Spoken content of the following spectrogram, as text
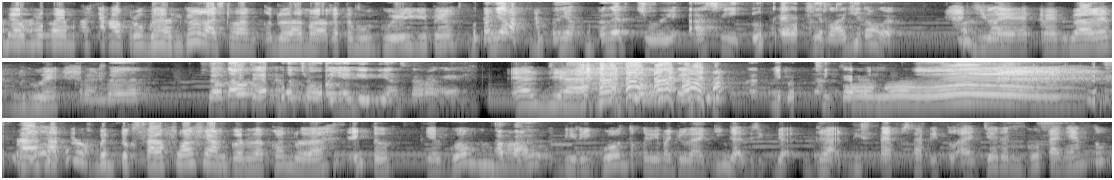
udah mulai merasakan perubahan gue gak setelah udah lama gak ketemu gue gitu. Banyak banyak banget cuy. Asli, lu kayak lahir lagi tau nggak? Gila ya, keren banget gue. Keren banget. Shout out ya buat cowoknya Gaby yang sekarang ya. Aja. Gila, Vika. Salah satu bentuk self love yang gue lakukan adalah itu ya gue Apa? mau diri gue untuk lebih maju lagi nggak di nggak nggak di step-step itu aja dan gue pengen tuh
